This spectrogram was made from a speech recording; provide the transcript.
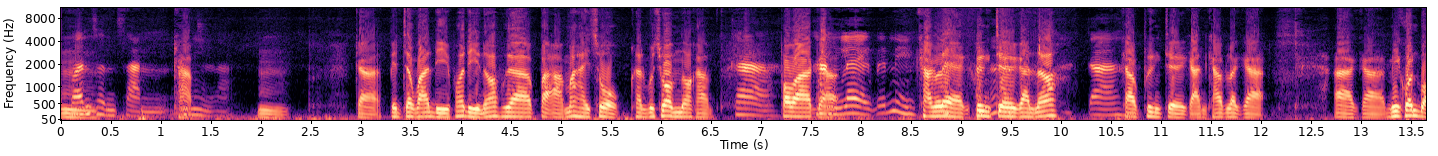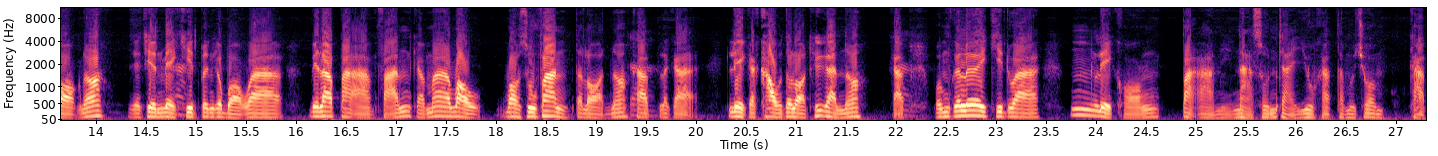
อืม ฝันสันๆครับนี่ล่ะอืม ก็เป็นจังหวะดีพอดีเนาะเพื่อป้าอามมาให้โชคท่านผู้ชมเนาะครับ ค่ะเพราะว่าคก็รั้งแรกเด้อนี่ครั้งแรกเพิ่งเจอกันเนาะ จ้า ครับเพิ่งเจอกันครับแล้วก็อ่าก็มีคนบอกเนาะอย่างเช่นแม่ค่ะคิดเพิ่นก็บอกว่า เวลาป้าอามฝันก็มาเว้าเว้าสู่ฟังตลอดเนาะจ้ะครับ แล้วก็เลขกับเขาตลอดคือกันเนาะครับะผมก็เลยคิดว่าอืมเลขของป้าอามนี่น่าสนใจอยู่ครับท่านผู้ชมครับ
